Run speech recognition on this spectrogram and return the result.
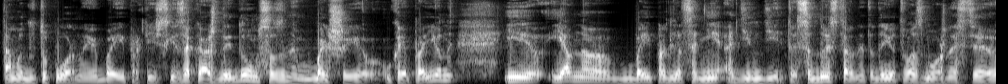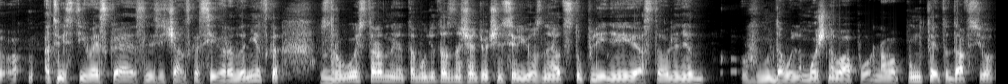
Там идут упорные бои практически за каждый дом, созданы большие укрепрайоны, и явно бои продлятся не один день. То есть, с одной стороны, это дает возможность э, отвести войска из Лисичанска, Северодонецка, с другой стороны, это будет означать очень серьезное отступление и оставление довольно мощного опорного пункта, и тогда все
